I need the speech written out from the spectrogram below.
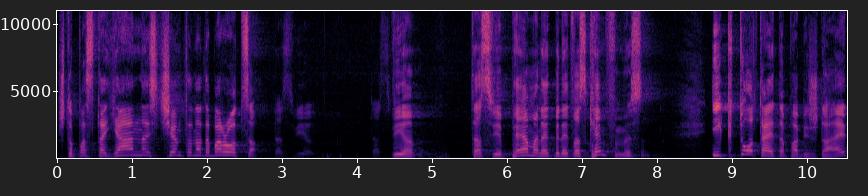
что постоянно с чем-то надо бороться? dass wir, dass wir permanent mit etwas kämpfen müssen? И кто-то это побеждает,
